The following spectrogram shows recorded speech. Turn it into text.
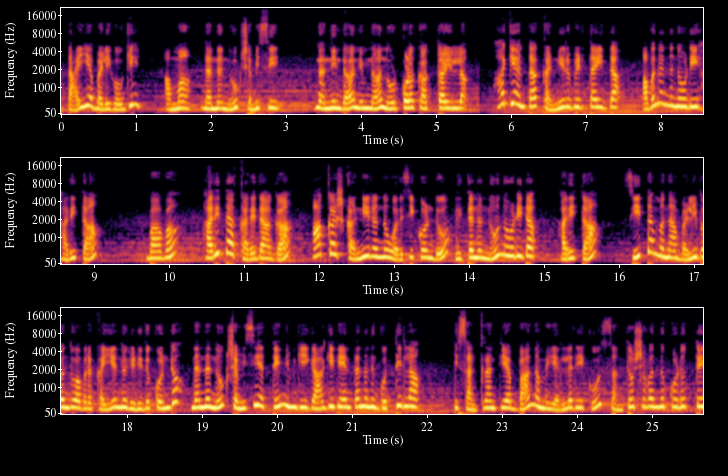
ತಾಯಿಯ ಬಳಿ ಹೋಗಿ, ಅಮ್ಮ, ನನ್ನನ್ನು ಕ್ಷಮಿಸಿ. ನನ್ನಿಂದ ನಿಮ್ನ ನೋಡ್ಕೊಳಕ್ಕಾಗ್ತಾ ಇಲ್ಲ. ಹಾಗೆ ಅಂತ ಕಣ್ಣೀರು ಬಿಡ್ತಾ ಇದ್ದ. ಅವನನ್ನು ನೋಡಿ ಹರಿತ, ಬಾವ. ಹರಿತ ಕರೆದಾಗ ಆಕಾಶ್ ಕಣ್ಣೀರನ್ನು ಒರೆಸಿಕೊಂಡು ಹರಿತನನ್ನು ನೋಡಿದ. ಹರಿತ, ಸೀತಮ್ಮನ ಬಳಿ ಬಂದು ಅವರ ಕೈಯನ್ನು ಹಿಡಿದುಕೊಂಡು ನನ್ನನ್ನು ಕ್ಷಮಿಸಿಯತ್ತೆ ನಿಮ್ಗೆ ಹೀಗಾಗಿದೆ ಅಂತ ನನಗೆ ಗೊತ್ತಿಲ್ಲ. ಈ ಸಂಕ್ರಾಂತಿ ಹಬ್ಬ ನಮ್ಮ ಎಲ್ಲರಿಗೂ ಸಂತೋಷವನ್ನು ಕೊಡುತ್ತೆ.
